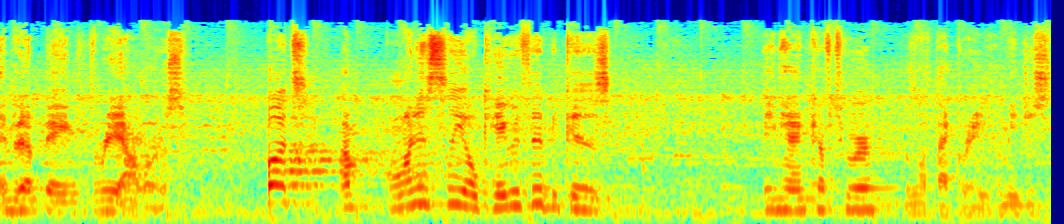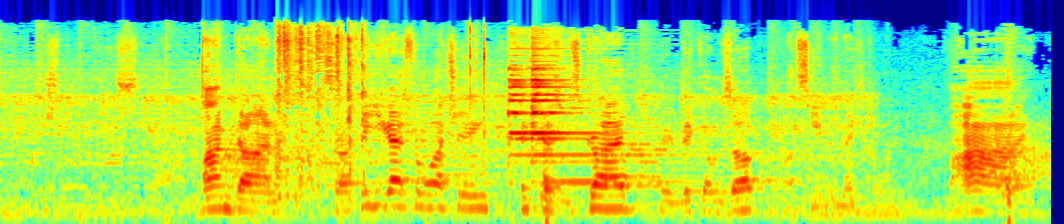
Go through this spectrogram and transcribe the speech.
ended up being three hours. But I'm honestly okay with it because being handcuffed to her was not that great. I mean, just. I'm done. So thank you guys for watching. Make sure to subscribe, give me a big thumbs up. I'll see you in the next one. Bye.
